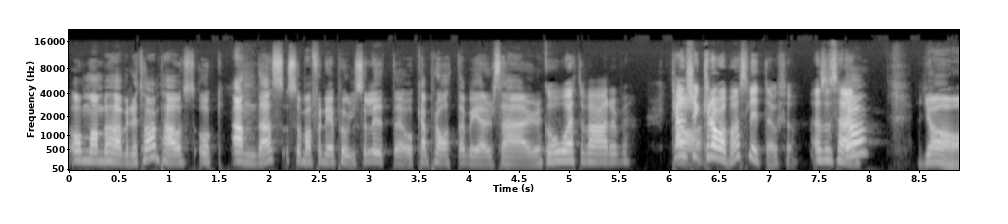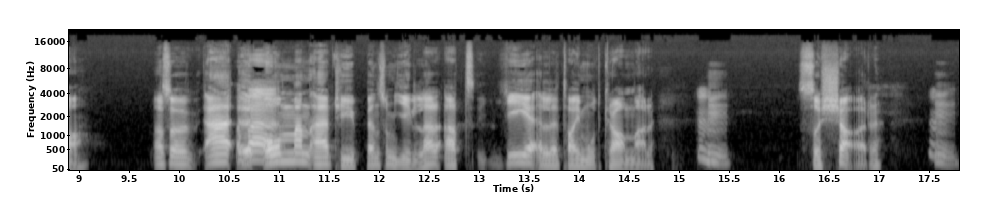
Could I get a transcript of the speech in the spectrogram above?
om man behöver det, ta en paus och andas så man får ner pulsen lite och kan prata mer så här. Gå ett varv. Kanske Ja. kramas lite också. Alltså så här, Ja, Ja. Alltså, ä- bara- om man är typen som gillar att ge eller ta emot kramar, mm. så kör. Mm.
